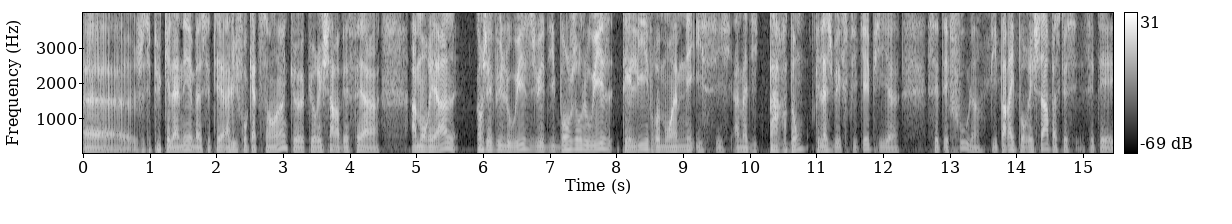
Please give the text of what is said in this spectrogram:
euh, je sais plus quelle année, bah, c'était à l'UFO 401 que, que Richard avait fait à, à Montréal. Quand j'ai vu Louise, je lui ai dit bonjour Louise, tes livres m'ont amené ici. Elle m'a dit pardon. Puis là, je lui ai expliqué, puis euh, c'était fou là. Puis pareil pour Richard parce que c'était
